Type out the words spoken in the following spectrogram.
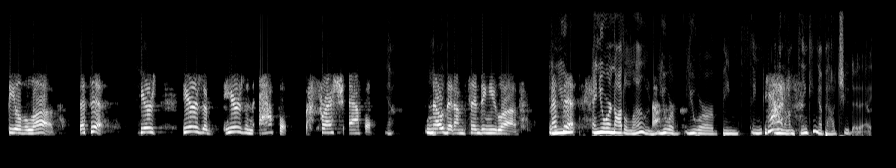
"Feel the love." That's it. Here's here's a here's an apple, a fresh apple. Yeah. Know that I'm sending you love. That's and you, it. And you are not alone. Uh, you are you are being think. Yes. I'm thinking about you today.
